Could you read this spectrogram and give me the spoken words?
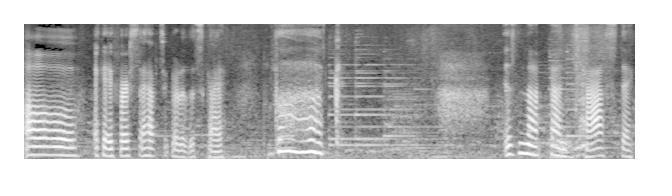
oh, okay, first I have to go to this guy. Look! Isn't that fantastic?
